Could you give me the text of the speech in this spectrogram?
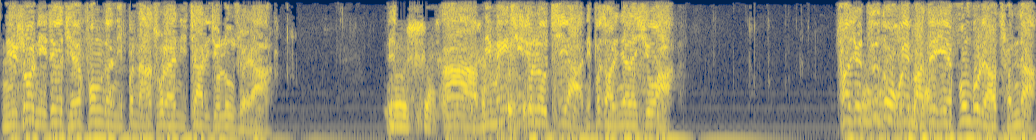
你说你这个钱封着，你不拿出来，你家里就漏水啊？嗯，是啊。啊，你煤气就漏气啊，你不找人家来修啊？他就自动会把这些封不了存的，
